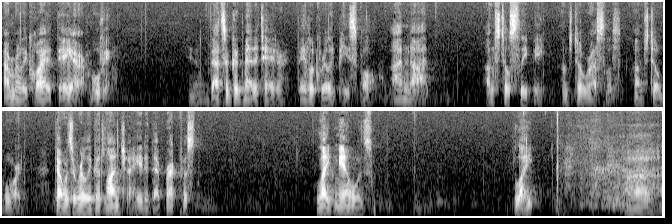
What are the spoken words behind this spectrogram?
I'm really quiet, they are moving. You know, that's a good meditator. They look really peaceful. I'm not. I'm still sleepy. I'm still restless. I'm still bored. That was a really good lunch. I hated that breakfast. Light meal was light. Uh,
